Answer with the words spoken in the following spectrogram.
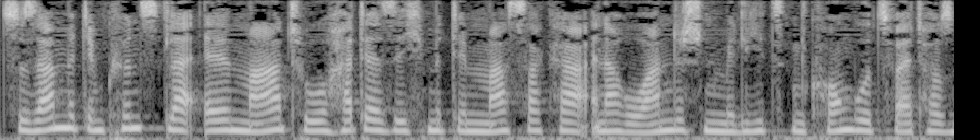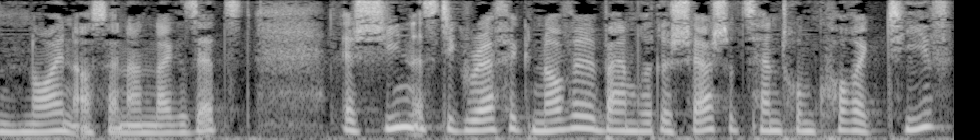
Zusammen mit dem Künstler El Mato hat er sich mit dem Massaker einer ruandischen Miliz im Kongo 2009 auseinandergesetzt. Erschienen ist die Graphic Novel beim Recherchezentrum Korrektiv.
